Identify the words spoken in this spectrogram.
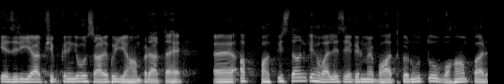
के ज़रिए आप शिप करेंगे, वो सारा कुछ यहाँ पर आता है। अब पाकिस्तान के हवाले से अगर मैं बात करूँ तो वहाँ पर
